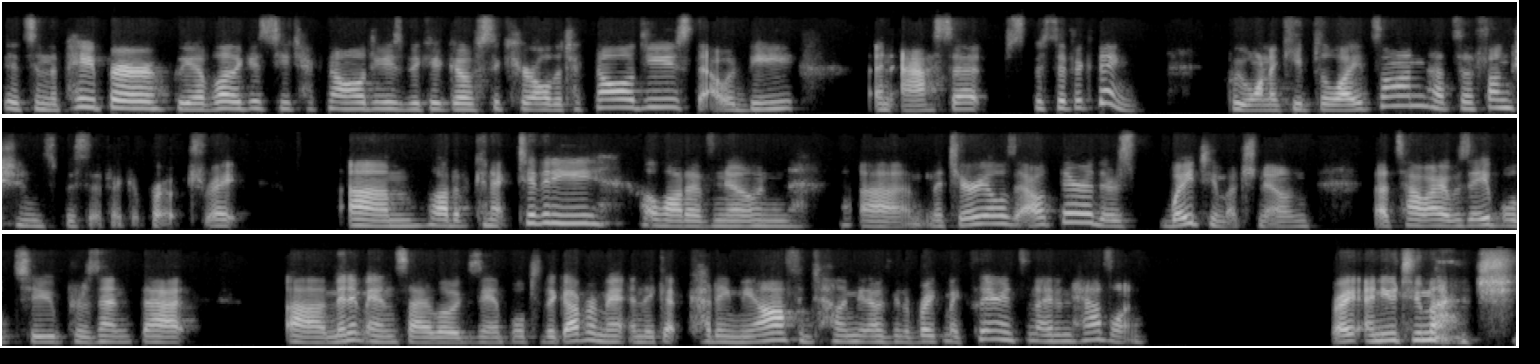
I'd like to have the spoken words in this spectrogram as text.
It's in the paper. We have legacy technologies. We could go secure all the technologies. That would be an asset specific thing. If we want to keep the lights on, that's a function specific approach, right? Um, a lot of connectivity, a lot of known uh, materials out there. There's way too much known. That's how I was able to present that uh, Minuteman silo example to the government and they kept cutting me off and telling me I was gonna break my clearance and I didn't have one, right? I knew too much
